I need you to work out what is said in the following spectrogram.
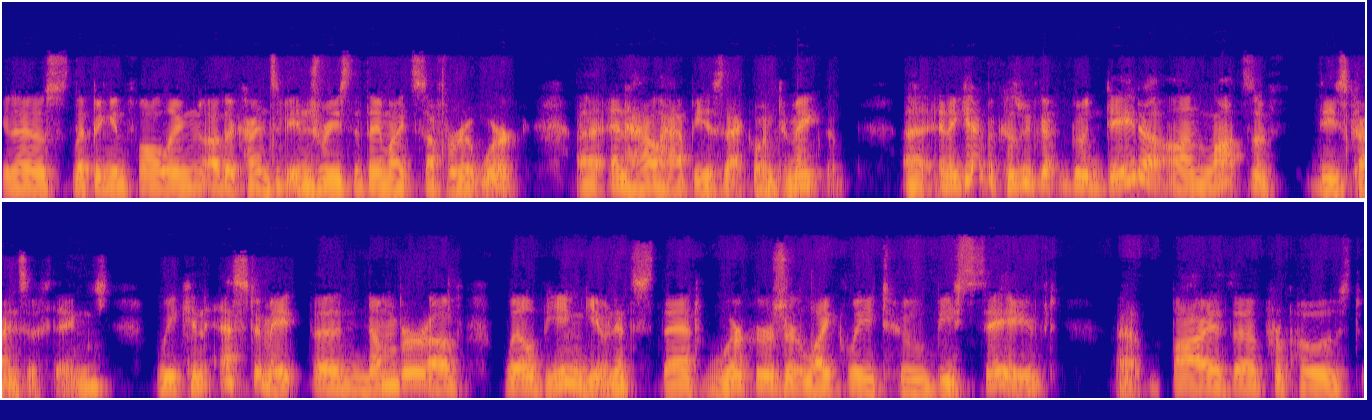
you know, slipping and falling, other kinds of injuries that they might suffer at work? Uh, and how happy is that going to make them? Uh, and again, because we've got good data on lots of these kinds of things, we can estimate the number of well-being units that workers are likely to be saved uh, by the proposed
